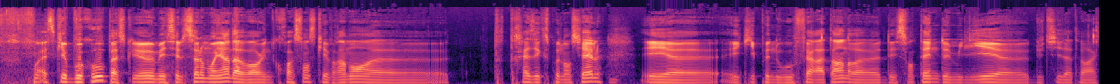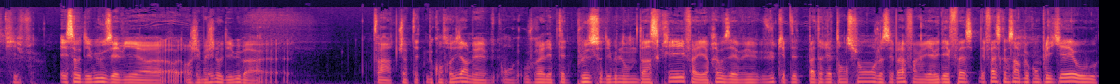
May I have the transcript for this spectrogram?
Ouais, ce qui est beaucoup, parce que, mais c'est le seul moyen d'avoir une croissance qui est vraiment euh, très exponentielle Mm. et, et qui peut nous faire atteindre des centaines de milliers d'utilisateurs actifs. Et ça, au début, vous aviez. J'imagine au début, bah. Enfin, tu vas peut-être me contredire, mais on- vous regardez peut-être plus au début le nombre d'inscrits. Enfin, et après, vous avez vu qu'il n'y a peut-être pas de rétention, je sais pas. Enfin, il y des phases, des phases comme ça un peu compliquées où,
